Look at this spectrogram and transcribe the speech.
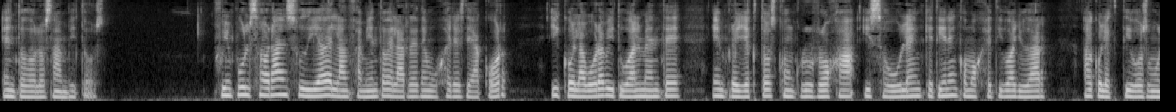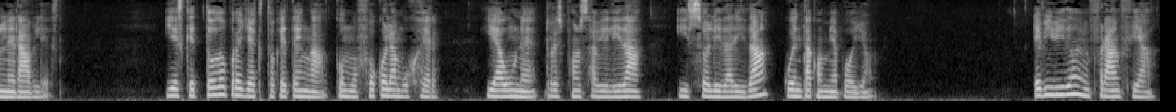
en todos los ámbitos. Fui impulsora en su día del lanzamiento de la red de mujeres de ACOR y colaboro habitualmente en proyectos con Cruz Roja y Soulen que tienen como objetivo ayudar a colectivos vulnerables. Y es que todo proyecto que tenga como foco la mujer y aúne responsabilidad y solidaridad cuenta con mi apoyo. He vivido en Francia,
